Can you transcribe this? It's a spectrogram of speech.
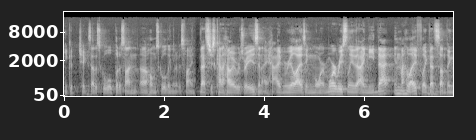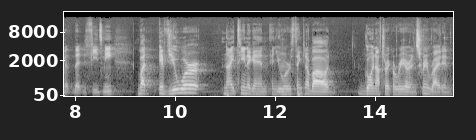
he could take us out of school, put us on uh, homeschooling, and it was fine. That's just kind of how I was raised, and I, I'm realizing more and more recently that I need that in my life. Like that's something that, that feeds me. But if you were 19 again and you were thinking about going after a career in screenwriting,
